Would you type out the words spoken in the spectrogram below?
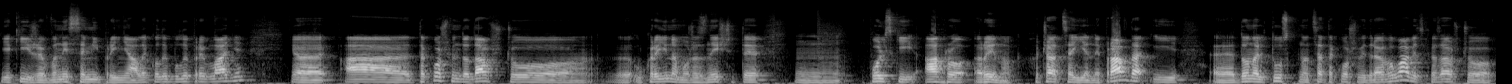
який же вони самі прийняли, коли були при владі. Е, А також він додав, що е, Україна може знищити польський агроринок. Хоча це є неправда, і е, Дональд Туск на це також відреагував і сказав, що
